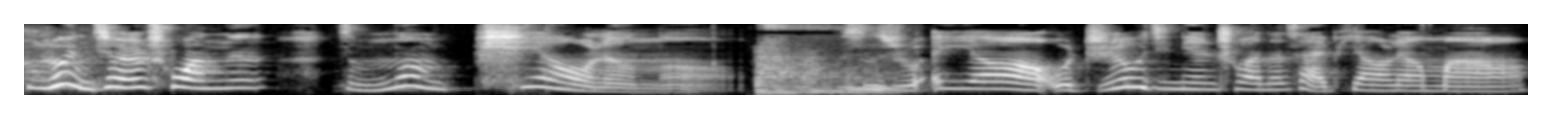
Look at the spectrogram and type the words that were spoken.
你说你今儿穿的怎么那么漂亮呢？思思说，哎呀，我只有今天穿的才漂亮吗？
